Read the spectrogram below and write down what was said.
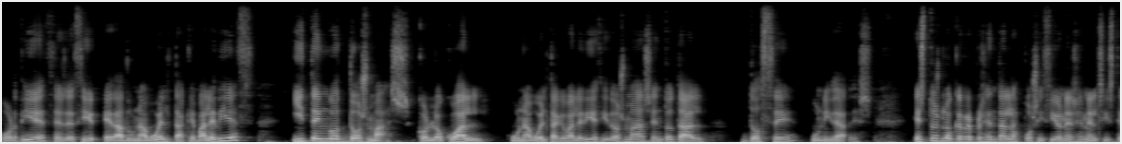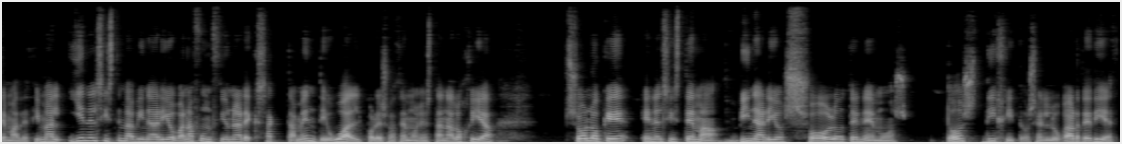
por 10, es decir, he dado una vuelta que vale 10 y tengo dos más, con lo cual una vuelta que vale 10 y dos más, en total 12 unidades. Esto es lo que representan las posiciones en el sistema decimal y en el sistema binario van a funcionar exactamente igual, por eso hacemos esta analogía, solo que en el sistema binario solo tenemos dos dígitos en lugar de 10,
